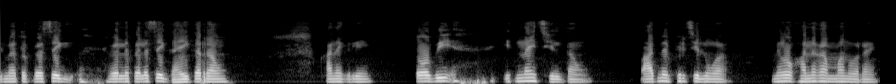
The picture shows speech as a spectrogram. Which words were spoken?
मैं तो पैसे पहले पहले से घाई कर रहा हूँ खाने के लिए। तो अभी इतना ही छीलता हूँ। बाद में फिर छीलूँगा। मेरे को खाने का मन हो रहा है।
